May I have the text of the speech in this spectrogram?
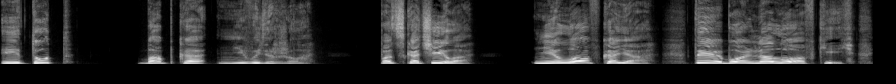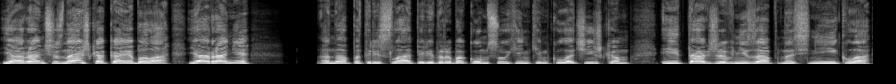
И тут бабка не выдержала. Подскочила. «Неловкая? Ты больно ловкий! Я раньше знаешь, какая была? Я ранее...» Она потрясла перед рыбаком сухеньким кулачишком и так же внезапно сникла,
